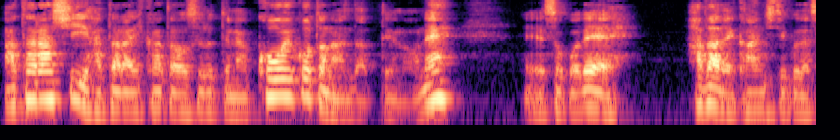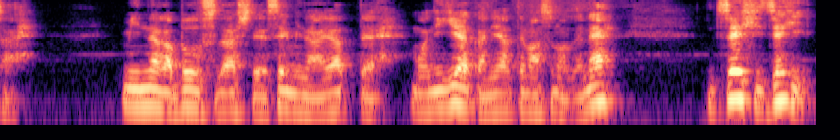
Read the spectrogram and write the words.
新しい働き方をするっていうのはこういうことなんだっていうのをね、えそこで肌で感じてください。みんながブース出してセミナーやって、もう賑やかにやってますのでね、ぜひぜひ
